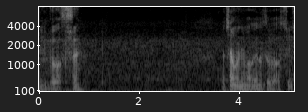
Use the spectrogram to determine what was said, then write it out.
niech wyostrzy. A czemu nie mogę no to wyostrzyć?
